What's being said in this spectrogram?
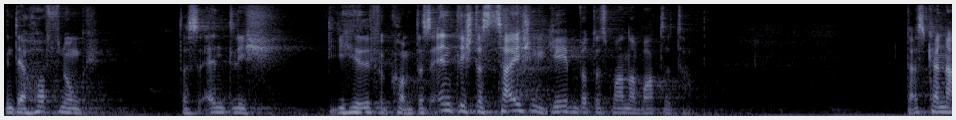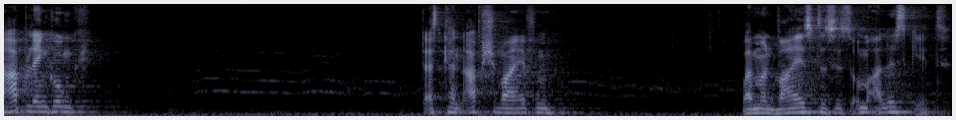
in der Hoffnung, dass endlich die Hilfe kommt, dass endlich das Zeichen gegeben wird, das man erwartet hat. Da ist keine Ablenkung, da ist kein Abschweifen, weil man weiß, dass es um alles geht,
